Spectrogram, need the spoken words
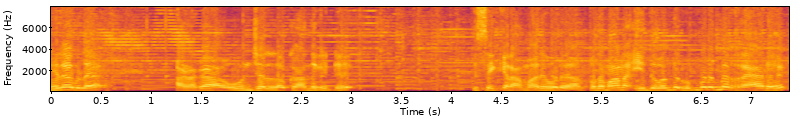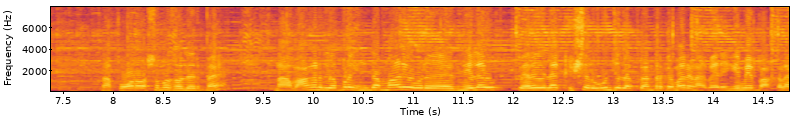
நிலவில் அழகாக ஊஞ்சலில் உட்காந்துக்கிட்டு இசைக்கிற மாதிரி ஒரு அற்புதமான இது வந்து ரொம்ப ரொம்ப ரேரு நான் போன வருஷமும் சொல்லியிருப்பேன். நான் வாங்கினதுக்கப்புறம் இந்த மாதிரி ஒரு நிலவு பிறையில் கிருஷ்ணர் ஊஞ்சல் உட்காந்துருக்க மாதிரி நான் வேறு எங்கேயுமே பார்க்கல.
